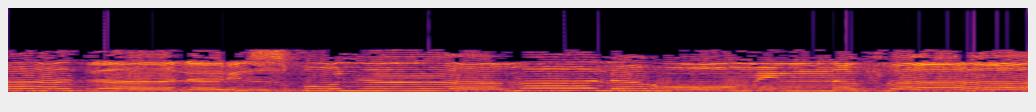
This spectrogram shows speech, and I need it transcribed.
هذا لرزقنا ما له من نفاد.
